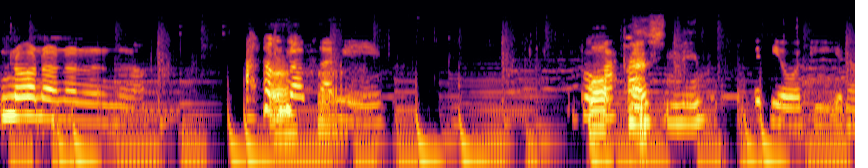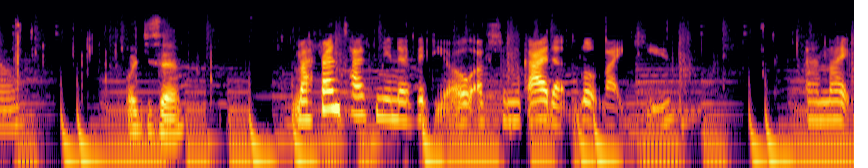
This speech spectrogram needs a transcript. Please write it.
No no no no no no. I'm not Uh-huh. telling you. But well, my personally, video of you, you know. what'd you say? My friend typed me in a video of some guy that looked like you. And like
